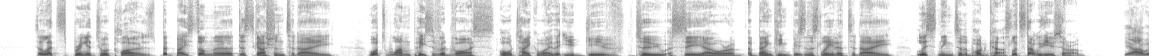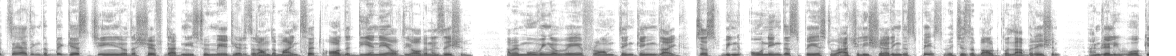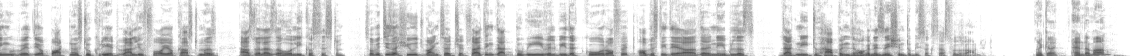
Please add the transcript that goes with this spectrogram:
So let's bring it to a close. But based on the discussion today, what's one piece of advice or takeaway that you'd give to a CEO or a, a banking business leader today listening to the podcast? Let's start with you, Saurabh. Yeah, I would say I think the biggest change or the shift that needs to be made here is around the mindset or the DNA of the organization. I mean, moving away from thinking like just being owning the space to actually sharing the space, which is about collaboration and really working with your partners to create value for your customers as well as the whole ecosystem. So, which is a huge mindset shift. So, I think that to me will be the core of it. Obviously, there are other enablers that need to happen in the organization to be successful around it. Okay. And Aman?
